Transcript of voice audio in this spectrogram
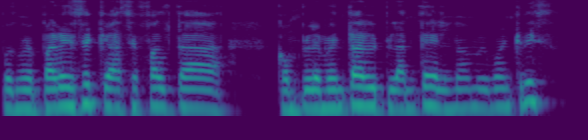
pues me parece que hace falta complementar el plantel, ¿no, mi buen Cris?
